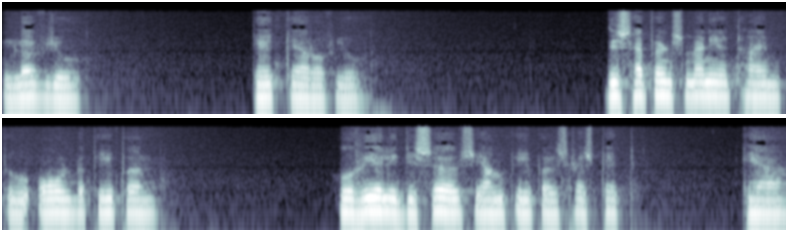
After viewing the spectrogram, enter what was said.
love you, take care of you? This happens many a time to all the people who really deserves young people's respect, care,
